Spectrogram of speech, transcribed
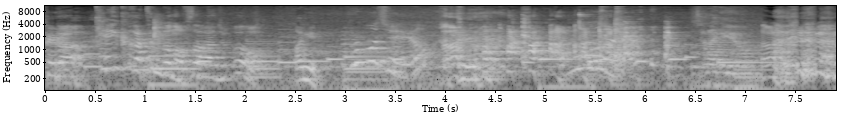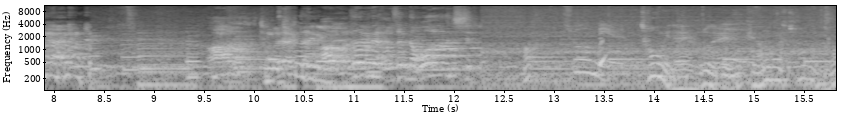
대박 케이크 같은 건 없어가지고. 아니 프로포즈예요? 사랑해요. 아 정말 축하드립니다. 아, 감사합니다. 감사합니다. 와 진짜. 처음이에요. 처음이네. 그러네. 이렇게 한국에서 처음이구나.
